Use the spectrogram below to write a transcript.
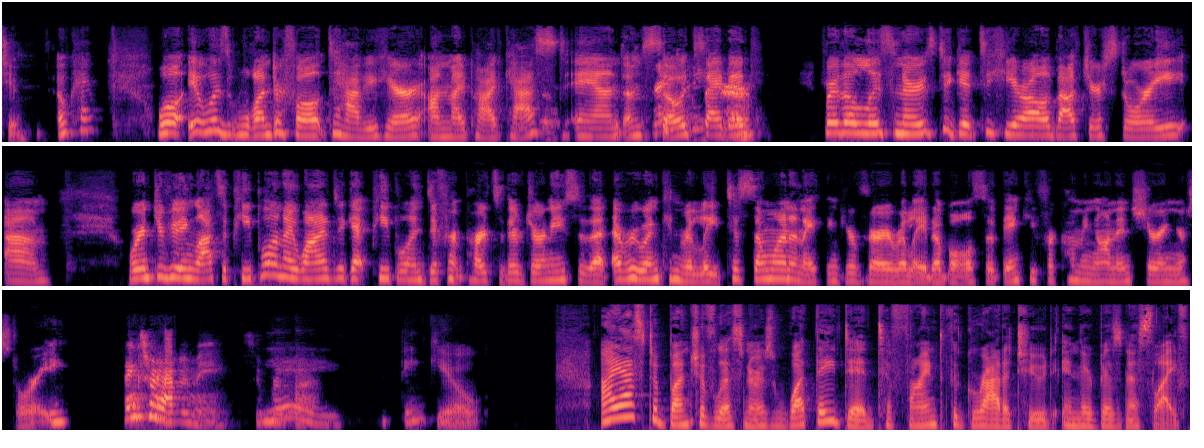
too. Okay. Well, it was wonderful to have you here on my podcast. And I'm so excited for the listeners to get to hear all about your story. Um, we're interviewing lots of people, and I wanted to get people in different parts of their journey so that everyone can relate to someone. And I think you're very relatable. So thank you for coming on and sharing your story. Thanks for having me. Super Yay. fun. Thank you. I asked a bunch of listeners what they did to find the gratitude in their business life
